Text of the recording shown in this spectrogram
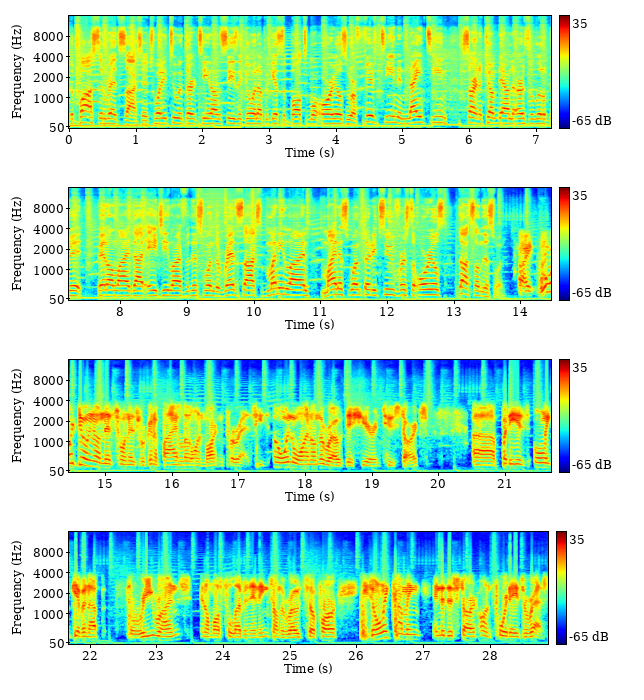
The Boston Red Sox, they're 22 and 13 on the season, going up against the Baltimore Orioles, who are 15 and 19, starting to come down to earth a little bit. BetOnline.ag line for this one. The Red Sox money line minus 132 versus the Orioles. Thoughts on this one? All right, what we're doing on this one is we're going to buy low on Martin Perez. He's 0 1 on the road this year in two starts, uh, but he has only given up three runs in almost 11 innings on the road so far. He's only coming into the start on four days of rest,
